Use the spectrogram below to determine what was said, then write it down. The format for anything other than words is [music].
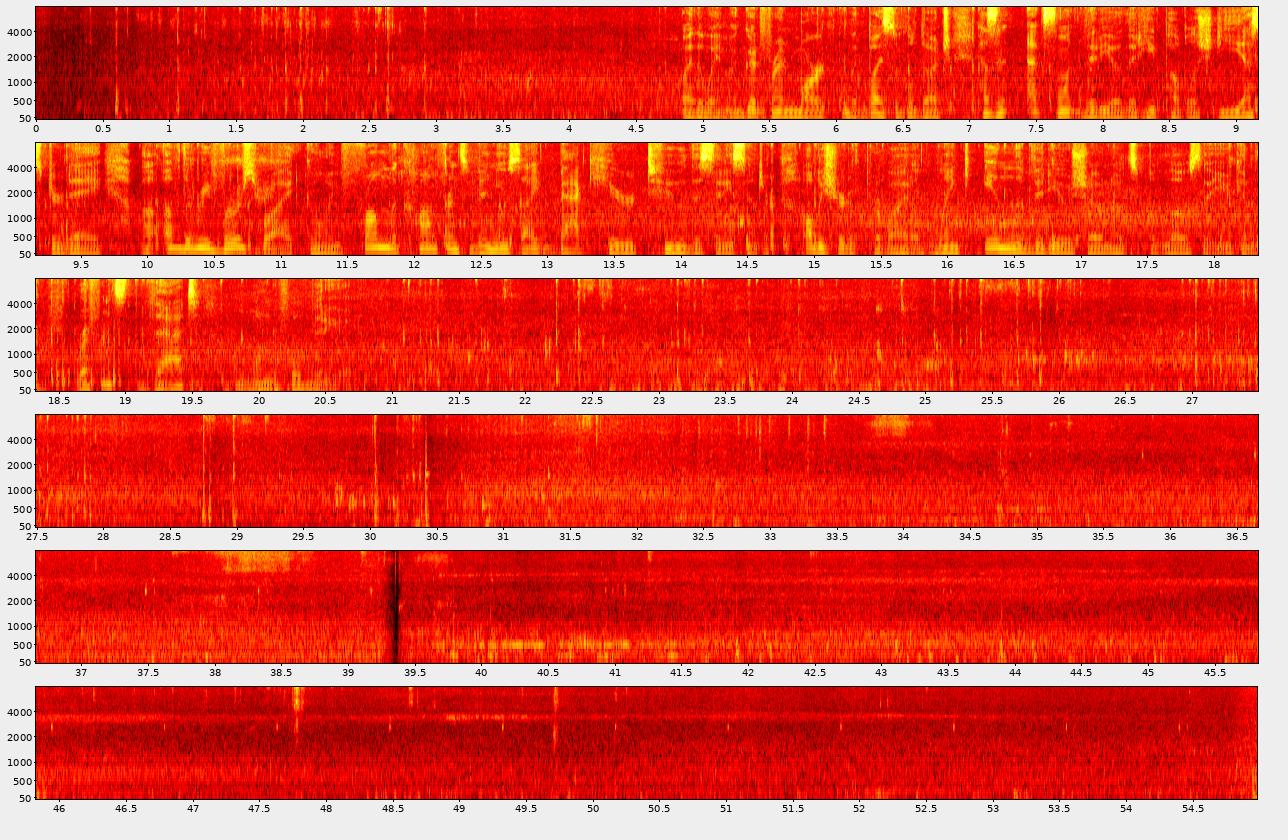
By the way, my good friend Mark with Bicycle Dutch has an excellent video that he published yesterday uh, of the reverse ride going from the conference venue site back here to the city center. I'll be sure to provide a link in the video show notes below so that you can reference that wonderful video.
